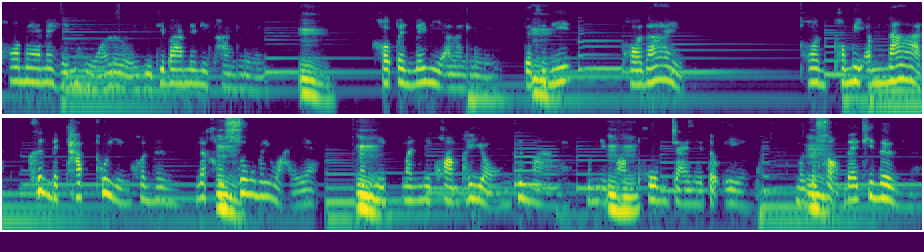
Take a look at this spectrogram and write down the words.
พ่อแม่ไม่เห็นหัวเลย อยู่ที่บ้านไม่มีใครเลย อืมเขาเป็นไม่มีอะไรเลย แต่อืมทีนี้พอได้ พอพอมีอำนาจขึ้นไปทับผู้หญิงคนหนึ่งแล้วเขาสู้ไม่ไหวอะอืมันมมีมันมีความพยองขึ้นมาไงมันมีอือฮึความภูมิใจในตัวเองอะเหมือนกับอืมสอบได้ที่หนึ่งอะ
